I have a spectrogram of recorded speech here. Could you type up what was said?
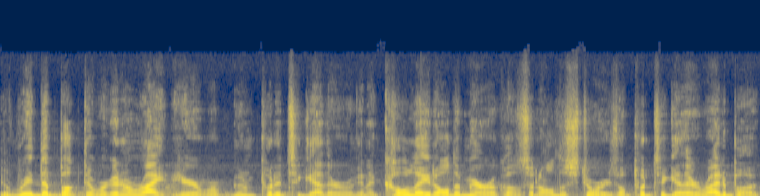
You'll read the book that we're going to write here. We're going to put it together. We're going to collate all the miracles and all the stories. We'll put together, write a book.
